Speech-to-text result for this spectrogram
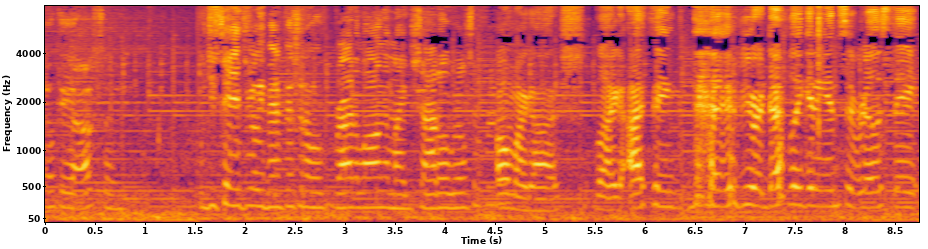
Okay, awesome. Would you say it's really beneficial to ride along and like shadow realtor for? Oh my gosh. Like, I think that if you are definitely getting into real estate,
